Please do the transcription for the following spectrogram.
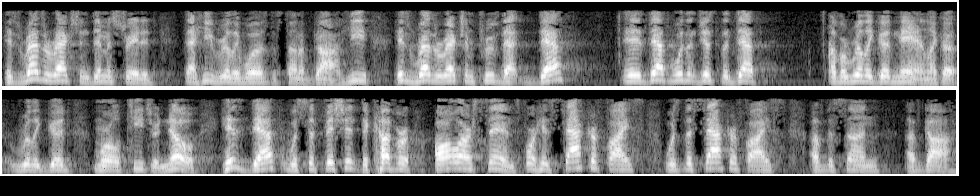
His resurrection demonstrated that he really was the Son of God. He, his resurrection proved that death, his death wasn't just the death of a really good man, like a really good moral teacher. No, his death was sufficient to cover all our sins, for his sacrifice was the sacrifice of the Son of God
